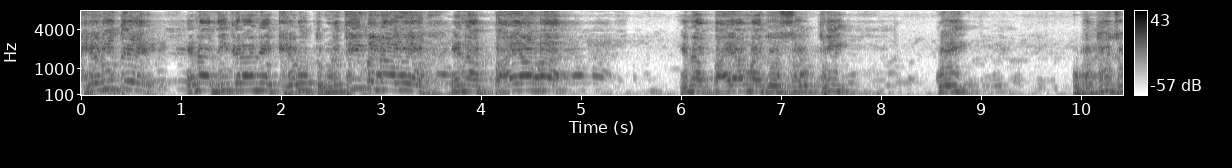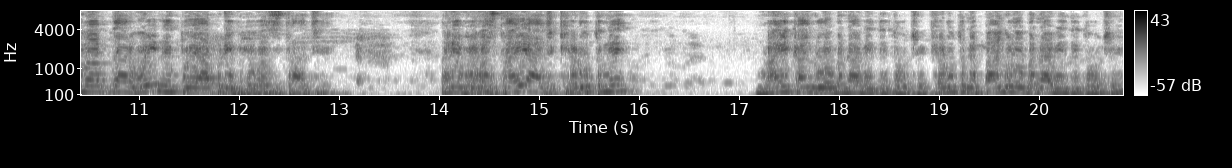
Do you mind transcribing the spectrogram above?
ખેડૂતે એના દીકરાને ખેડૂત નથી બનાવવો એના પાયામાં એના પાયામાં જો સૌથી કોઈ વધુ જવાબદાર હોય ને તો એ આપણી વ્યવસ્થા છે. અને વ્યવસ્થાએ આજ ખેડૂતને માય કાંગલો બનાવી દીધો છે, ખેડૂતને પાંગળો બનાવી દીધો છે.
